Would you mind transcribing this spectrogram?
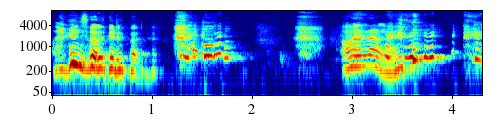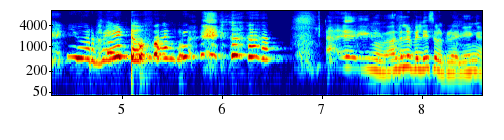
அப்படின்னு சொல்லிடுவேன். அவ்வளோதாங்க. You are way too funny. ஏங்க அதெல்லாம் வெளிய சொல்லக்கூடாது. ஏங்க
